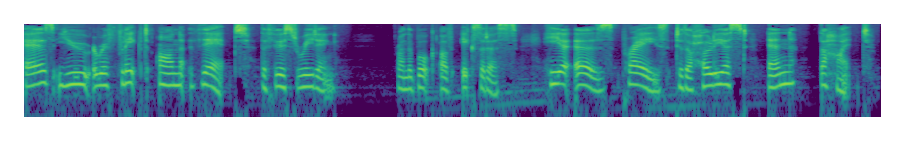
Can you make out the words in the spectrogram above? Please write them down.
As you reflect on that, the first reading from the book of Exodus, here is praise to the holiest in the height.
